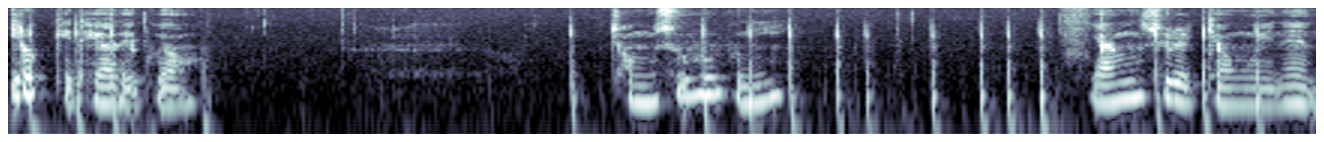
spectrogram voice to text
이렇게 돼야 되고요. 정수 부분이 양수일 경우에는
